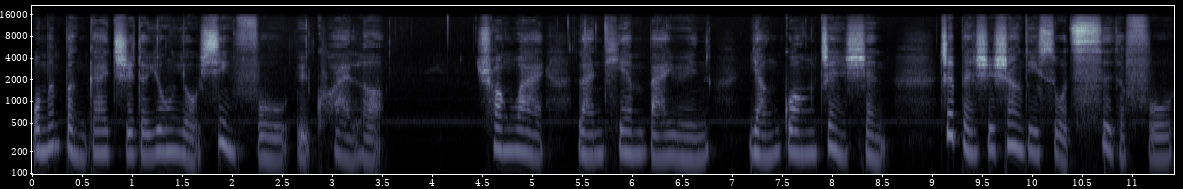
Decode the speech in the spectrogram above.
我们本该值得拥有幸福与快乐。窗外蓝天白云，阳光正盛，这本是上帝所赐的福，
